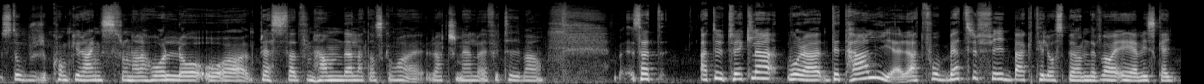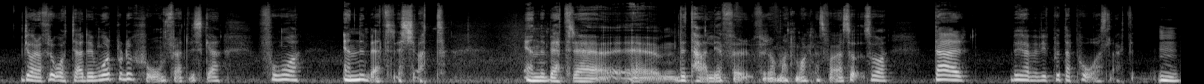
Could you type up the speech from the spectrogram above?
stor konkurrens från alla håll och, och pressad från handeln att de ska vara rationella och effektiva. Så att, att utveckla våra detaljer, att få bättre feedback till oss bönder, vad är vi ska göra för åtgärder i vår produktion för att vi ska få ännu bättre kött. Ännu bättre eh, detaljer för, för dem att marknadsföra. Så, så där behöver vi putta på slakteriet. Mm.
